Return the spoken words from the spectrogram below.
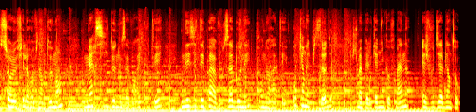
Sur le fil revient demain. Merci de nous avoir écoutés. N'hésitez pas à vous abonner pour ne rater aucun épisode. Je m'appelle Camille Kaufmann et je vous dis à bientôt.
